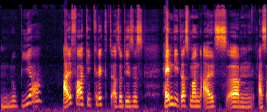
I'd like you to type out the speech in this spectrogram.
Nubia Alpha gekriegt, also dieses Handy, das man als, ähm, als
